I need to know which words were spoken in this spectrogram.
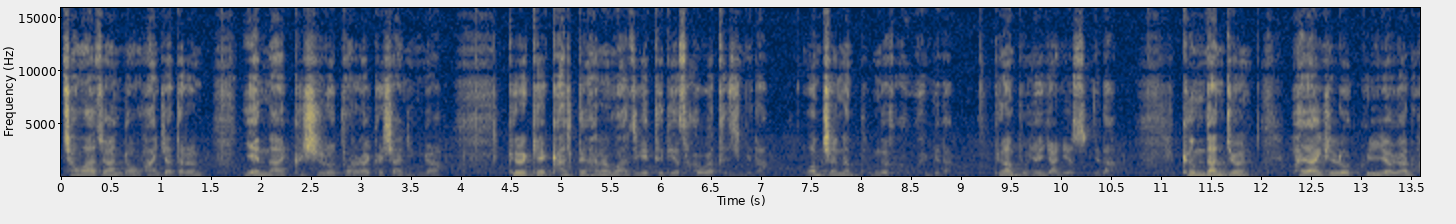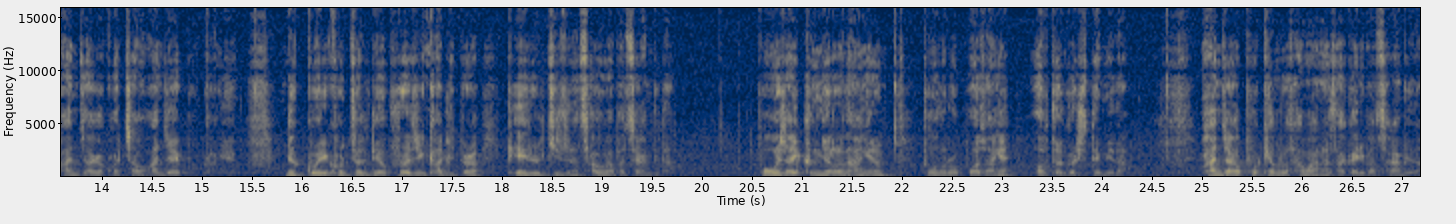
점화저항감 환자들은 옛날 그 시로 돌아갈 것이 아닌가. 그렇게 갈등하는 와중에 드디어 사고가 터집니다. 엄청난 폭력 사고입니다. 그런 폭력이 아니었습니다. 금단준 화장실로 끌려간 환자가 고참 환자의 폭강에 늑골이 골절되어 부러진 갈비뼈가 폐를 찌르는 사고가 발생합니다. 보호자의 극렬한 항의는 돈으로 보상에 없던 것이 됩니다. 환자가 폭행으로 사망하는 사건이 발생합니다.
